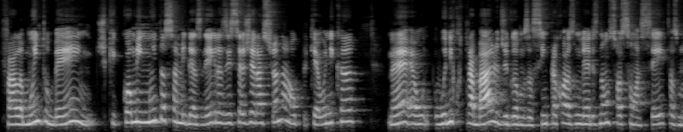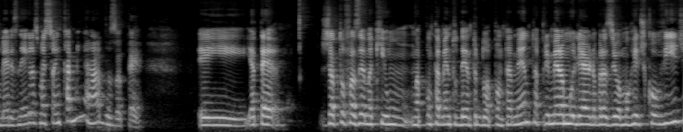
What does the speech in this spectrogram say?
fala muito bem de que como em muitas famílias negras isso é geracional, porque é a única, né, é o único trabalho, digamos assim, para qual as mulheres não só são aceitas, as mulheres negras, mas são encaminhadas até. E, e até já estou fazendo aqui um, um, apontamento dentro do apontamento. A primeira mulher no Brasil a morrer de Covid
